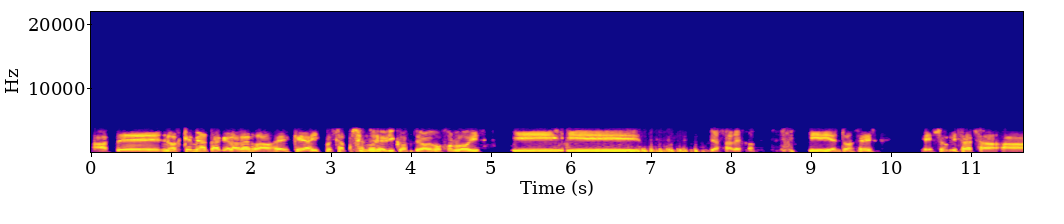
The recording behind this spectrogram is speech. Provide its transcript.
hace, no es que me ataque la guerra, es que ahí pues está pasando un helicóptero, a lo mejor lo oís, y, y ya se aleja. Y entonces eso quizás a, a,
